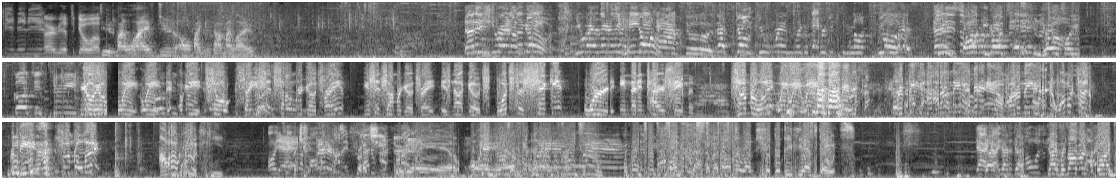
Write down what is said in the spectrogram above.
Don't be an idiot. Alright, we have to go up. Dude, my live, dude. Oh my god, my live. That is straight up goat! You are literally handicapped, dude. That's goat. You win like a freaking BTS. That Dude, is the Summer fucking goats definition isn't goats. goat. You? Goats is three. Yo, yo, wait, wait. Goats th- is okay, so so you said Goats. summer goats, right? You said summer goats, right? Is not goats. What's the second word in that entire statement? Summer what? Wait, wait, wait. wait, re- repeat it. I don't think I heard it enough. I don't think I heard it. One more time. Repeat it. Summer what? Oh, goats. Oh, you Yeah, can't you get better. Okay, girls are fucking three, two. Okay, take this one goats. And another one triple DPS goats. Yeah, Guys, guys, guys, guys, always- all run quad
